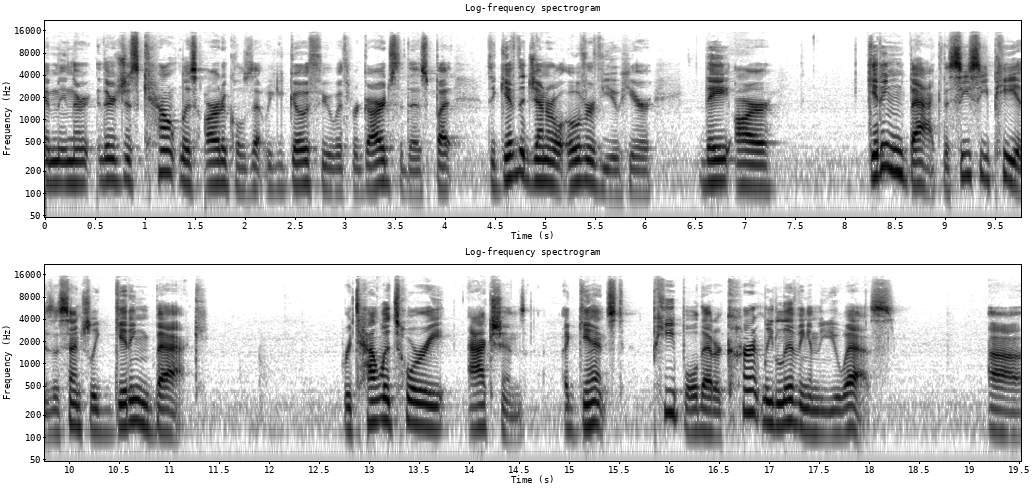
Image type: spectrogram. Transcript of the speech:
I mean, there, there's just countless articles that we could go through with regards to this. But to give the general overview here, they are getting back, the CCP is essentially getting back retaliatory actions against people that are currently living in the U.S. Uh,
